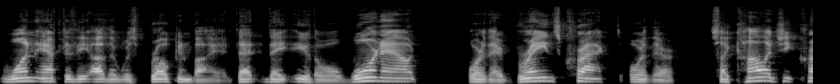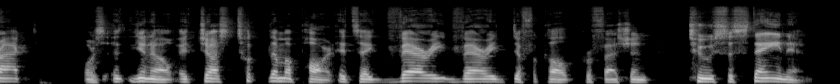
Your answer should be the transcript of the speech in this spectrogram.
one after the other was broken by it that they either were worn out or their brains cracked or their psychology cracked or you know it just took them apart. It's a very very difficult profession to sustain in.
